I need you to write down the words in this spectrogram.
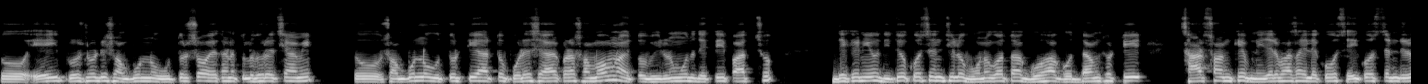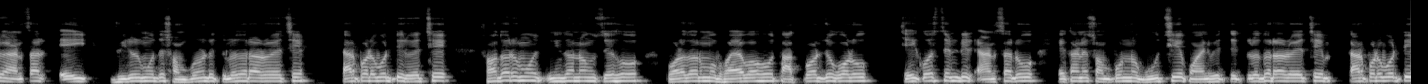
তো এই প্রশ্নটি সম্পূর্ণ উত্তর সহ এখানে তুলে ধরেছি আমি। তো সম্পূর্ণ উত্তরটি আর তো পড়ে শেয়ার করা সম্ভব নয়। তো ভিডিওর মধ্যে দেখতেই পাচ্ছ। দেখে নিও, দ্বিতীয় কোশ্চেন ছিল বনগতা গুহা গদ্যাংশটি সারসংক্ষেপ নিজের ভাষায় লেখো। সেই কোশ্চেনটিরও অ্যান্সার এই ভিডিওর মধ্যে সম্পূর্ণটি তুলে ধরা রয়েছে। তার পরবর্তী রয়েছে, স্বধর্ম নিধনং সেহ, পরধর্ম ভয়াবহ, তাৎপর্য করো। সেই কোশ্চেনটির অ্যান্সারও এখানে সম্পূর্ণ গুছিয়ে পয়েন্ট ভিত্তিক তুলে ধরা রয়েছে। তার পরবর্তী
